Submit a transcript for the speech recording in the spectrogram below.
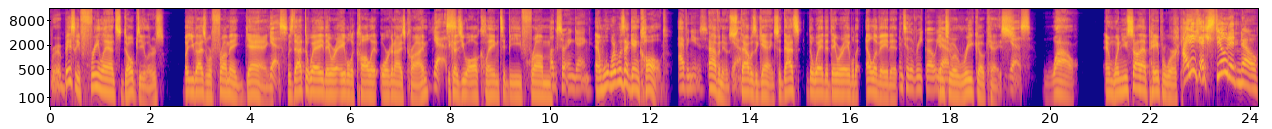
basically freelance dope dealers, but you guys were from a gang. Yes. Was that the way they were able to call it organized crime? Yes. Because you all claim to be from a certain gang and what, what was that gang called? avenues Avenues. Yeah. That was a gang. So that's the way that they were able to elevate it into the Rico. Yeah. into a RICO case. yes. Wow. And when you saw that paperwork, I didn't. I still didn't know.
